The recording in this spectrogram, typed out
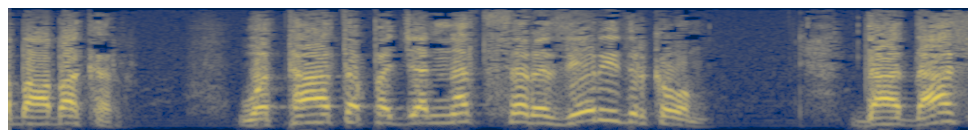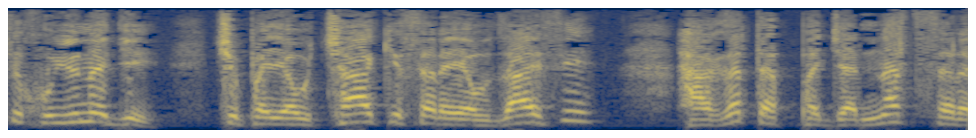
ابابکر! و تا ته په جنت سره زیری درکوم. دا داسې خویونه دي چې په یو چا کې سره یو ځای شي، هغه ته په جنت سره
